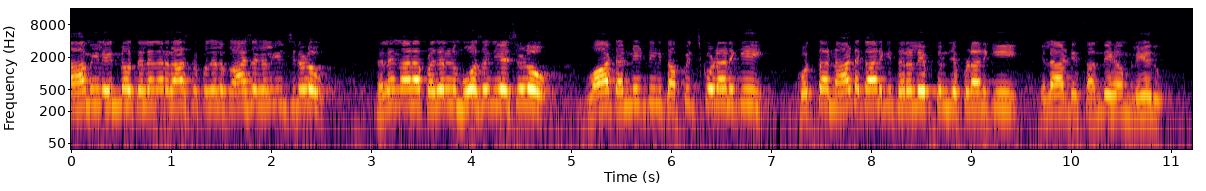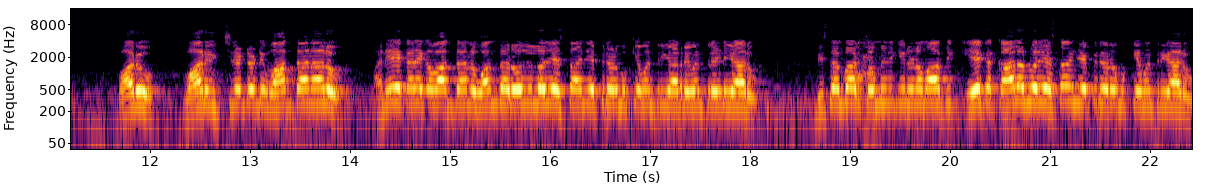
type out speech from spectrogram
హామీలు ఎన్నో తెలంగాణ రాష్ట్ర ప్రజలకు ఆశ కలిగించినాడు. తెలంగాణ ప్రజలను మోసం చేసాడు వాటన్నింటిని తప్పించుకోవడానికి కొత్త నాటకానికి తెరలేపుతుందని చెప్పడానికి ఎలాంటి సందేహం లేదు. వారు వారు ఇచ్చినటువంటి వాగ్దానాలు అనేక అనేక వాగ్దానాలు వంద రోజుల్లో చేస్తా అని చెప్పినారు ముఖ్యమంత్రి గారు రేవంత్ రెడ్డి గారు. డిసెంబర్ తొమ్మిదికి రుణమాఫీ ఏకకాలంలో చేస్తా అని చెప్పినారు ముఖ్యమంత్రి గారు.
